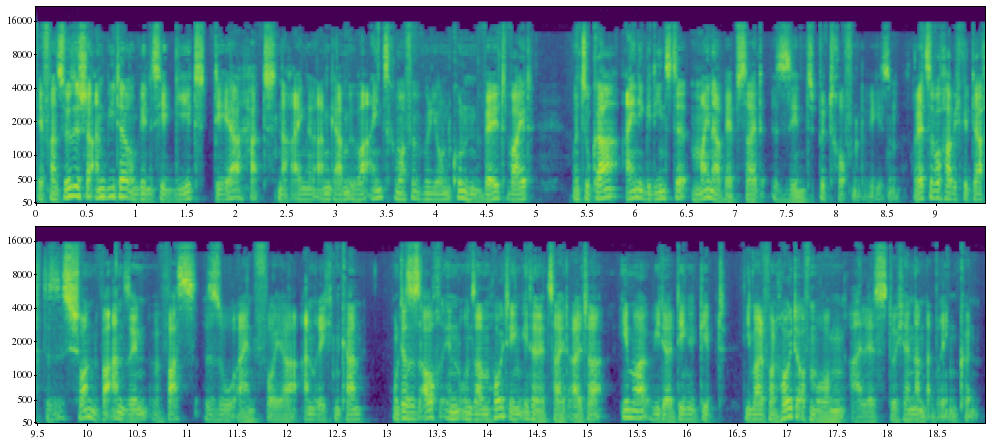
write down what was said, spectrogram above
Der französische Anbieter, um den es hier geht, der hat nach eigenen Angaben über 1,5 Millionen Kunden weltweit und sogar einige Dienste meiner Website sind betroffen gewesen. Und letzte Woche habe ich gedacht, das ist schon Wahnsinn, was so ein Feuer anrichten kann. Und dass es auch in unserem heutigen Internetzeitalter immer wieder Dinge gibt, die mal von heute auf morgen alles durcheinander bringen können.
